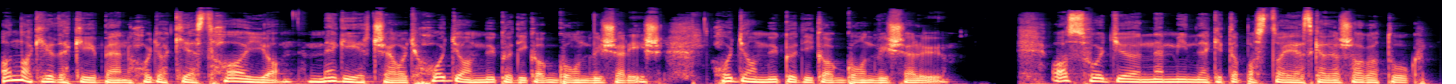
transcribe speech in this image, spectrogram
Annak érdekében, hogy aki ezt hallja, megértse, hogy hogyan működik a gondviselés, hogyan működik a gondviselő. Az, hogy nem mindenki tapasztalja ezt, kedves hallgatók,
